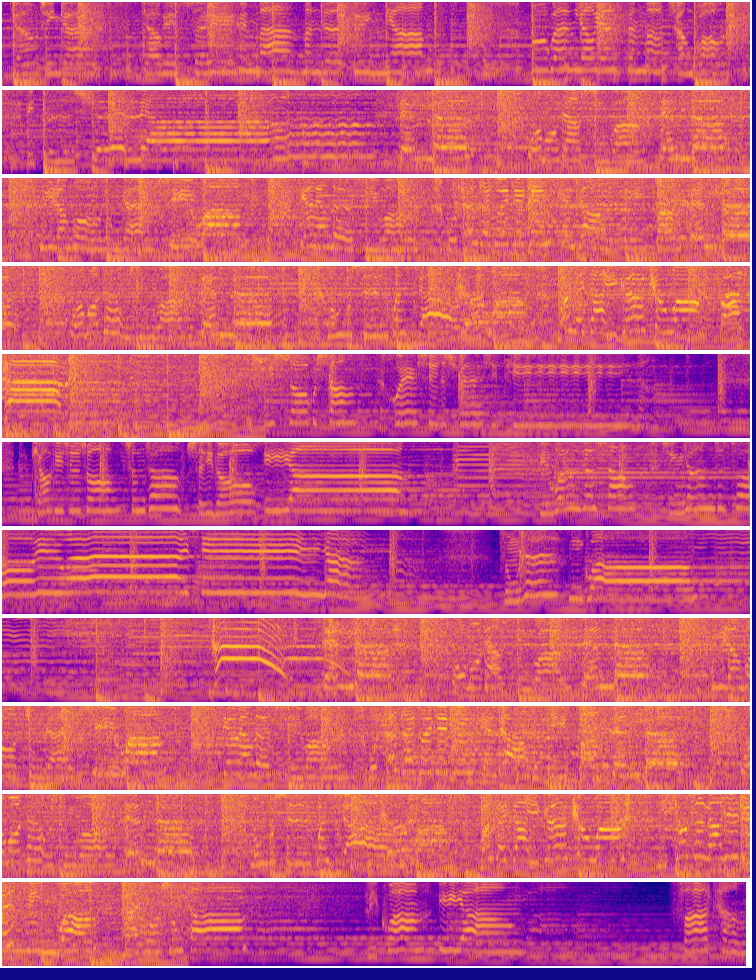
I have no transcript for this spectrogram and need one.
将情感交给岁成长，谁都一样。别问江上信仰之所以为信仰，纵然逆光。嘿，Stand up，我摸到星光。Stand up，望，我站在最接近天堂的地方。Stand up，我摸到星光。Stand up，梦不是幻想。渴望灌溉下一个渴望，你就是那一点星光，在我胸膛。泪光一样发烫。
